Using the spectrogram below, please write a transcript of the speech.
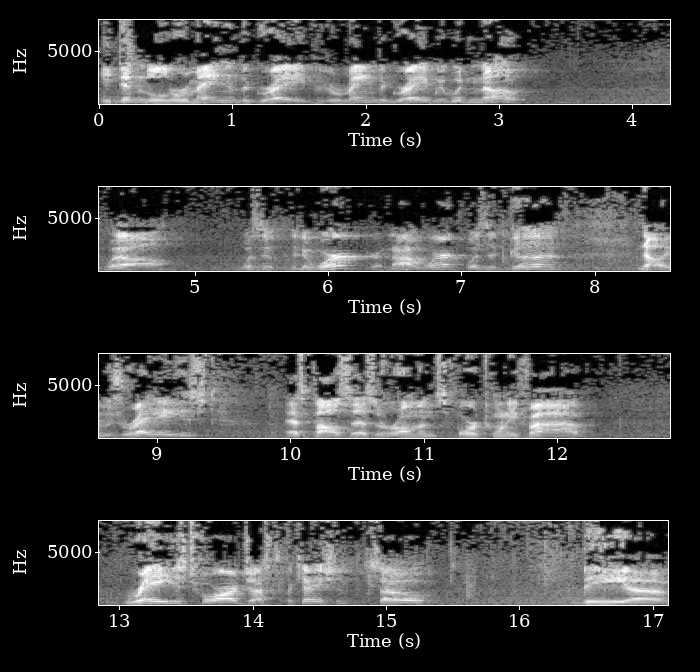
he didn't remain in the grave. If he remained in the grave, we wouldn't know. Well, was it did it work or not work? Was it good? No, he was raised, as Paul says in Romans four twenty five, raised for our justification. So the uh,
